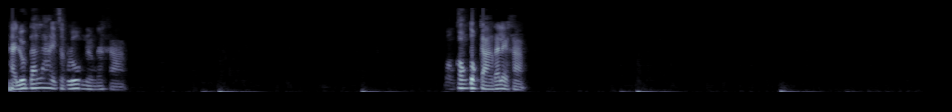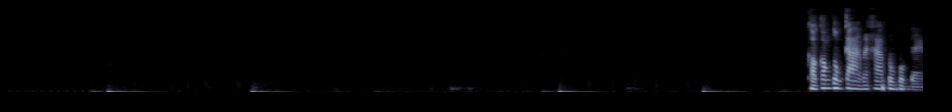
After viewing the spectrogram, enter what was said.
ถ่ายรูปด้านล่างอีกสักรูปหนึ่งนะครับมองกล้องตรงกลางได้เลยครับ ขอกล้องตรงกลางนะครับ ตรงผมแดง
